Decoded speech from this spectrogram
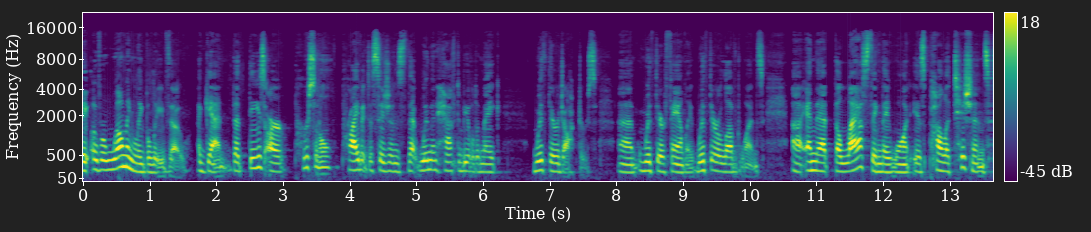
They overwhelmingly believe, though, again, that these are personal, private decisions that women have to be able to make with their doctors, um, with their family, with their loved ones, uh, and that the last thing they want is politicians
